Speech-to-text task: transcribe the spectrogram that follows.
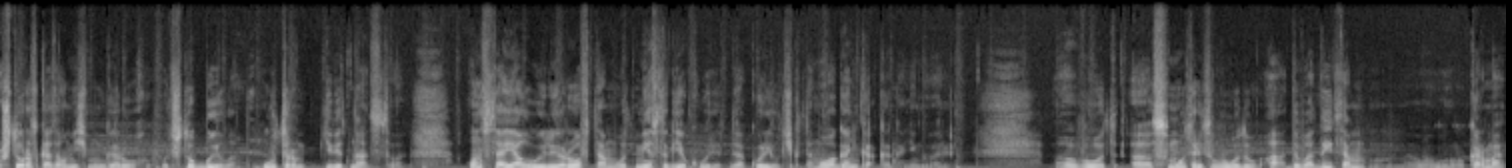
Что рассказал Мичман Горохов? Вот что было утром 19-го. Он стоял у Элеров, там вот место, где курит, да, курилочка там, у огонька, как они говорят. Вот, а смотрит в воду, а до воды там э, корма,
